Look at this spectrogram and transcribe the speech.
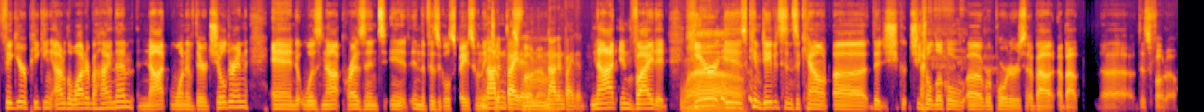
figure peeking out of the water behind them, not one of their children, and was not present in, in the physical space when they Not took invited. this photo. Not invited. Not invited. Wow. Here is Kim Davidson's account uh, that she she told local uh, reporters about about uh, this photo.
